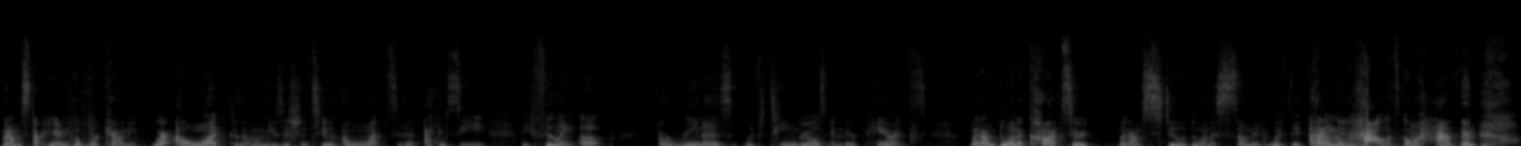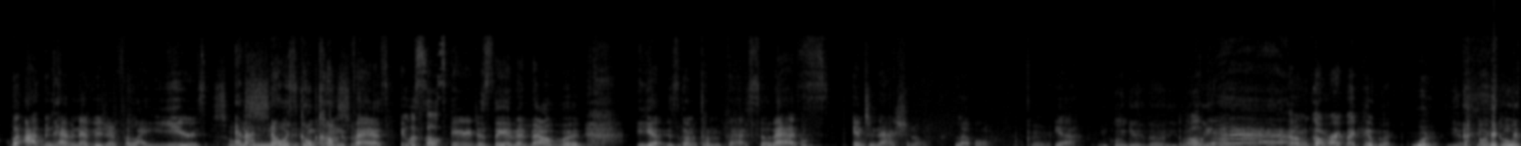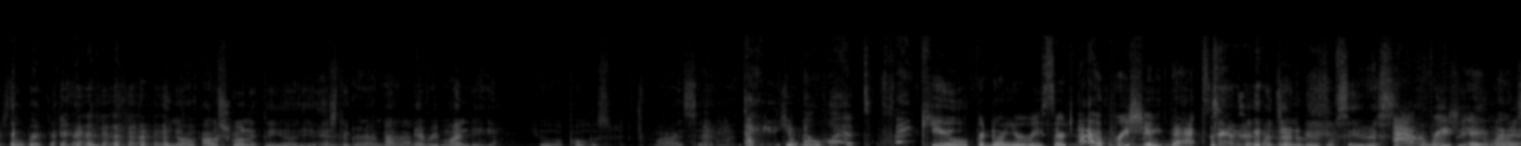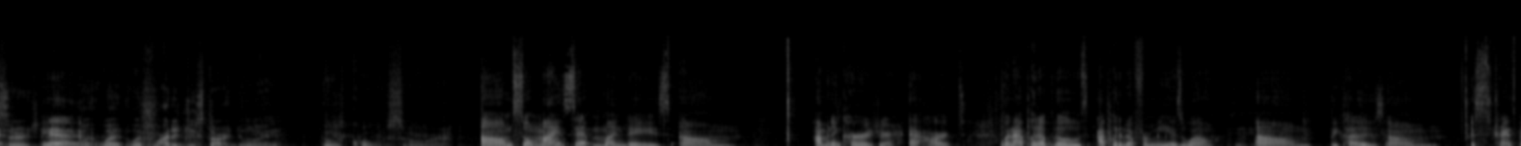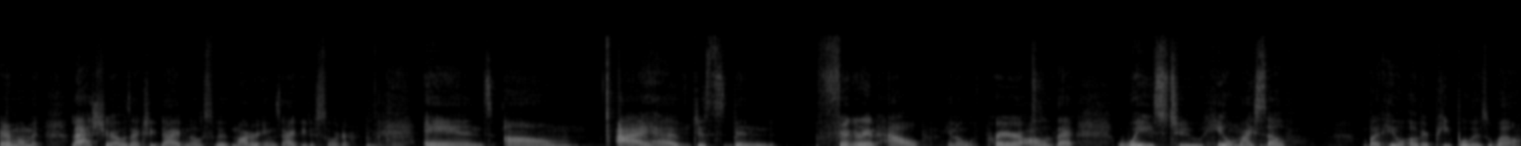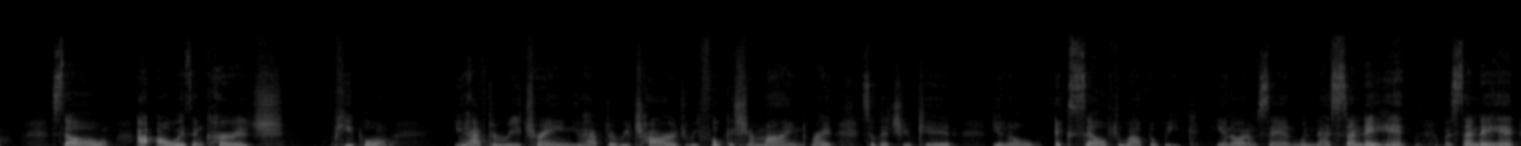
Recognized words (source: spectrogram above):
But I'm gonna start here in Hillsborough County, where I want, because I'm a musician too. I want to. I can see me filling up arenas with teen girls and their parents. But I'm doing a concert, but I'm still doing a summit with it. I don't know how it's gonna happen, but I've been having that vision for like years, So and I know it's gonna come to pass. It was so scary just saying that now, but yeah, it's gonna come to pass. So that's international level. Okay. Yeah. We gonna get. You gonna Oh get there, you gonna yeah. And I'm gonna come right back here and be like, what? Yeah. I told you so, bro. you know, I was scrolling through your, your Instagram, and Uh-huh. every Monday you will post mindset Monday. you know what? Thank you for doing your research. I appreciate that. I take my journalism serious. You I I went to appreciate get my that. research. Yeah. What, what, what? Why did you start doing those quotes or? Um, so Mindset Mondays, um, I'm an encourager at heart. When I put up those, I put it up for me as well, um, because um, it's a transparent moment. Last year, I was actually diagnosed with moderate anxiety disorder, and um, I have just been figuring out, you know, with prayer, all of that, ways to heal myself but heal other people as well. So I always encourage people you have to retrain, you have to recharge, refocus your mind, right? So that you could, you know, excel throughout the week. You know what I'm saying? When that Sunday hit, when Sunday hit,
